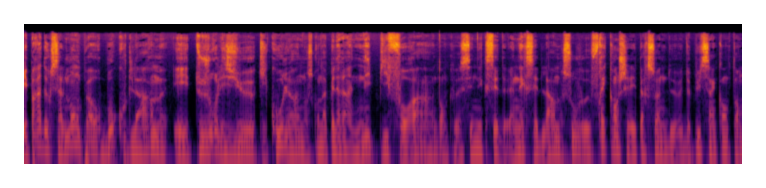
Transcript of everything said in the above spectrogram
Et paradoxalement, on peut avoir beaucoup de larmes et toujours les yeux qui coulent, hein, ce qu'on appellerait un épiphora, hein, donc euh, c'est un excès de, larmes, euh, fréquent chez les personnes de, plus de 50 ans.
